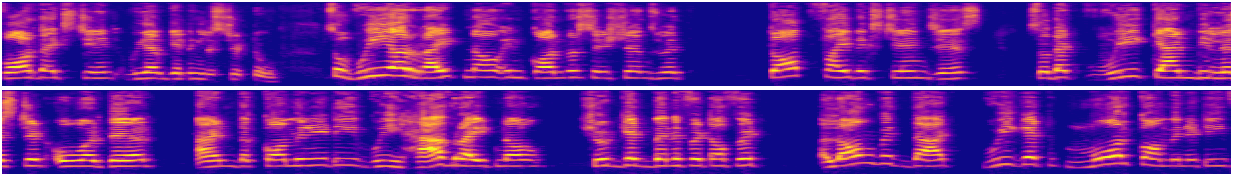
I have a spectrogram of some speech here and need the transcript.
for the exchange we are getting listed to. So we are right now in conversations with top five exchanges so that we can be listed over there and the community we have right now should get benefit of it along with that we get more community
